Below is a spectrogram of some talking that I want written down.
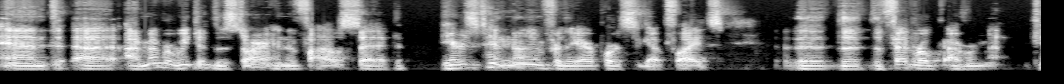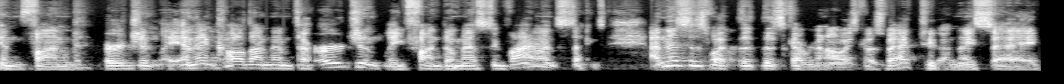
And uh, I remember we did the story, and the Fyles said, here's 10 million for the airports to get flights. The, the, the federal government can fund urgently and then called on them to urgently fund domestic violence things. And this is what the, this government always goes back to. And they say,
